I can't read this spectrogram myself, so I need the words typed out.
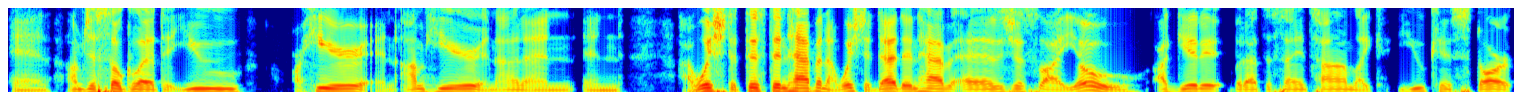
and I'm just so glad that you are here and I'm here, and I, and and I wish that this didn't happen. I wish that that didn't happen, and it's just like, yo, I get it, but at the same time, like you can start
